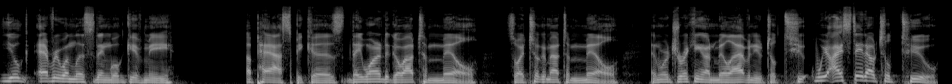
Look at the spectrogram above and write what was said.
you'll everyone listening will give me a pass because they wanted to go out to Mill, so I took them out to Mill, and we're drinking on Mill Avenue till two. We, I stayed out till two,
